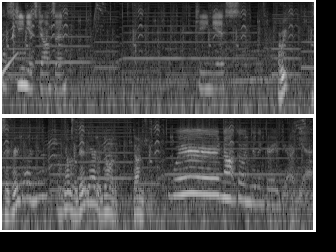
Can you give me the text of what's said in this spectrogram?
That's genius, Johnson. Genius. Are we, is the graveyard here? Are we going to the graveyard or are we going to the dungeon? We're not going to the graveyard yet.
